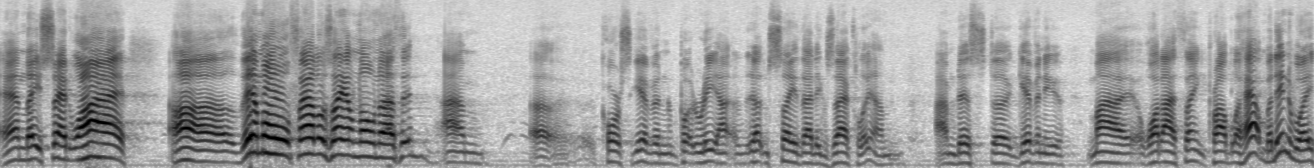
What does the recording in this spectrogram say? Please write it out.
And they said, Why, uh, them old fellows, they don't know nothing. I'm uh, course, given, put, re, uh, doesn't say that exactly. I'm, I'm just giving you my what I think probably happened. But anyway,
